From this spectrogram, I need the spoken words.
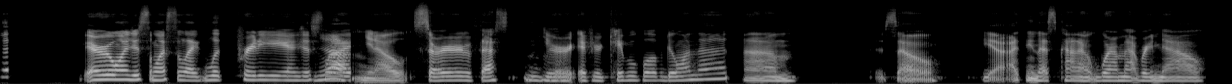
Everyone just wants to like look pretty and just Yeah. like, you know, serve if that's Mhm. your, if you're capable of doing that. Um, so yeah, I think that's kind of where I'm at right now,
